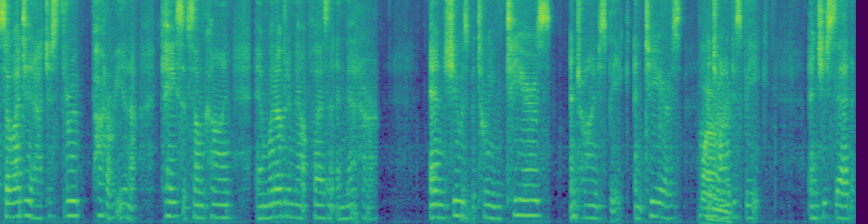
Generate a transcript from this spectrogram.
So I did. I just threw pottery in a case of some kind and went over to Mount Pleasant and met her. And she was between tears and trying to speak, and tears Wow. and trying to speak. And she said,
